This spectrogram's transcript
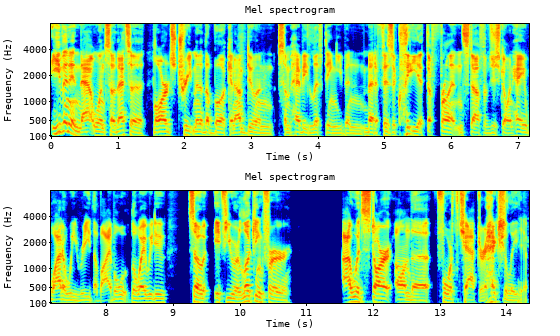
Even in that one, so that's a large treatment of the book, and I'm doing some heavy lifting, even metaphysically at the front and stuff of just going, hey, why do we read the Bible the way we do? So if you are looking for, I would start on the fourth chapter actually, Yep.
